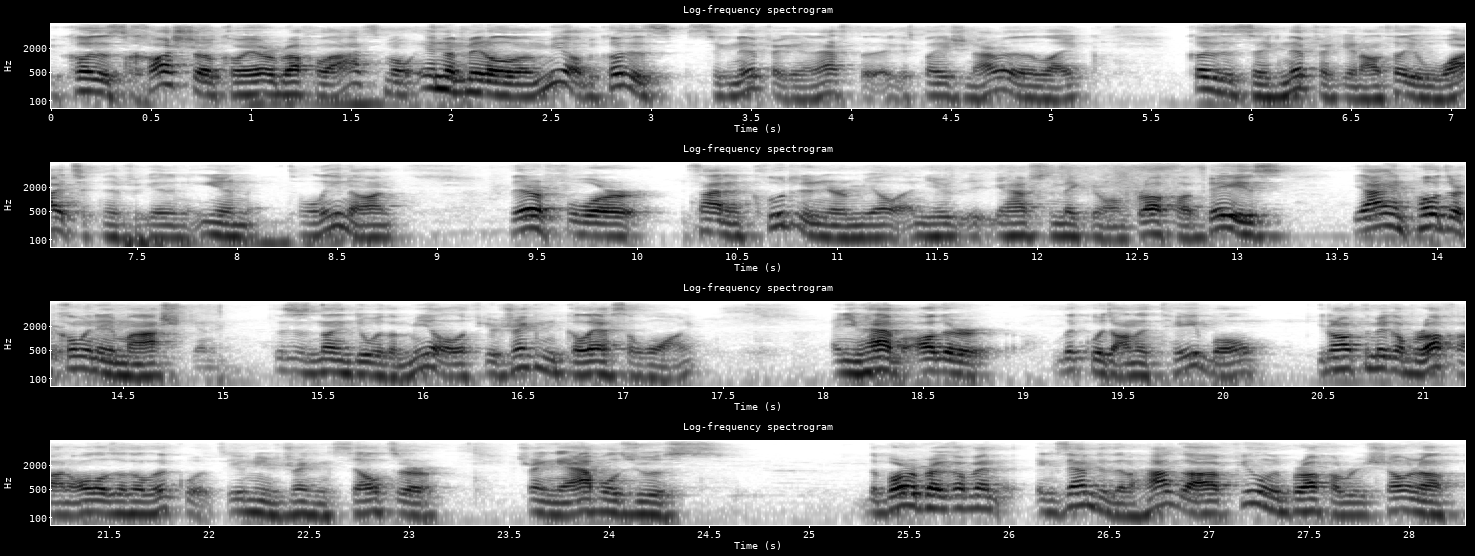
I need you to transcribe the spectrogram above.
because it's chasha bracha in the middle of a meal because it's significant. That's the explanation I really like because it's significant. I'll tell you why it's significant and Ian to lean on. Therefore, it's not included in your meal, and you you have to make your own bracha. Bays yayin poter komine mashkin. This has nothing to do with a meal. If you're drinking a glass of wine and you have other liquids on the table, you don't have to make a bracha on all those other liquids. Even if you're drinking seltzer, drinking apple juice, the Bora Bracha exempted them. Haga, feeling bracha rishona,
